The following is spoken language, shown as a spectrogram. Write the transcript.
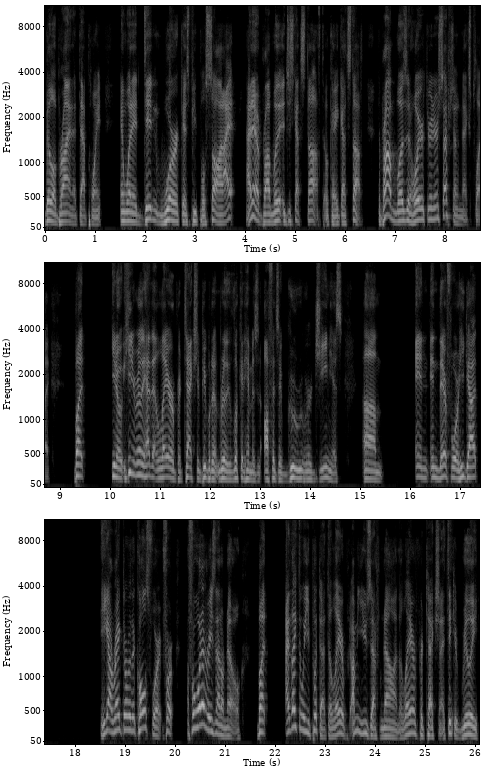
Bill O'Brien at that point. And when it didn't work as people saw it, I I didn't have a problem with it. It just got stuffed. Okay, it got stuffed. The problem was that Hoyer threw an interception on the next play. But you know, he didn't really have that layer of protection. People didn't really look at him as an offensive guru or genius. Um, and and therefore he got he got raked over the coals for it for for whatever reason I don't know. But I like the way you put that. The layer. I'm gonna use that from now on. The layer of protection. I think it really,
